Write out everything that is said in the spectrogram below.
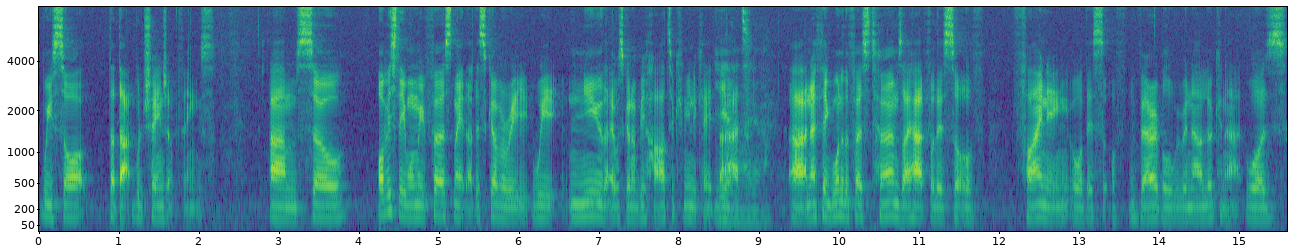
we saw that that would change up things. Um, so obviously, when we first made that discovery, we knew that it was going to be hard to communicate that. yeah. Uh, and I think one of the first terms I had for this sort of finding or this sort of variable we were now looking at was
